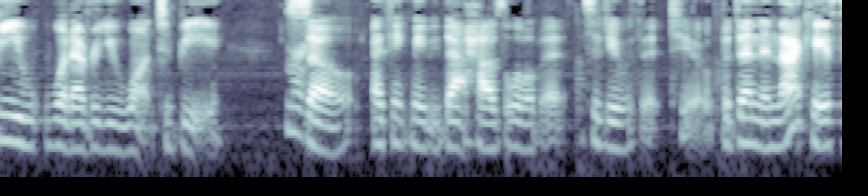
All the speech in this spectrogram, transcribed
be whatever you want to be. So I think maybe that has a little bit to do with it too. But then in that case,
